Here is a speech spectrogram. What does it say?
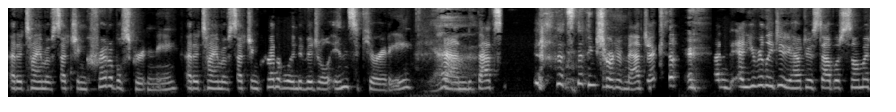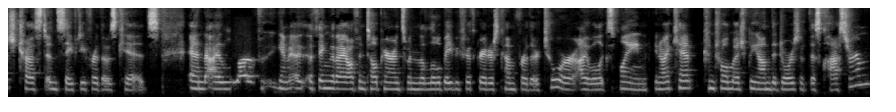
at a time of such incredible scrutiny, at a time of such incredible individual insecurity. Yeah. And that's that's nothing short of magic. and and you really do. You have to establish so much trust and safety for those kids. And I love, you know, a, a, thing that I often tell parents when the little baby fifth graders come for their tour, I will explain, you know, I can't control much beyond the doors of this classroom,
